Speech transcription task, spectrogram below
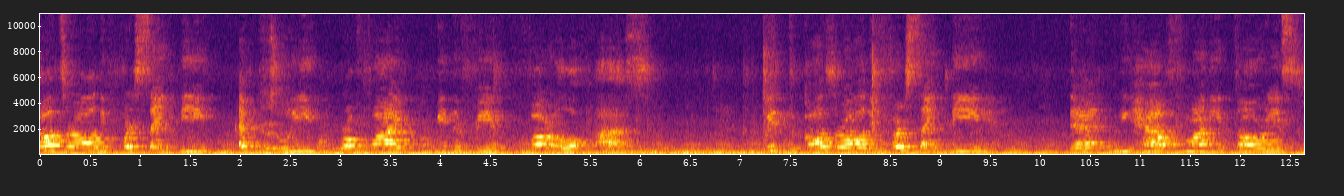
Cultural diversity actually provide benefit for all of us. With the cultural diversity, then we have many tourists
